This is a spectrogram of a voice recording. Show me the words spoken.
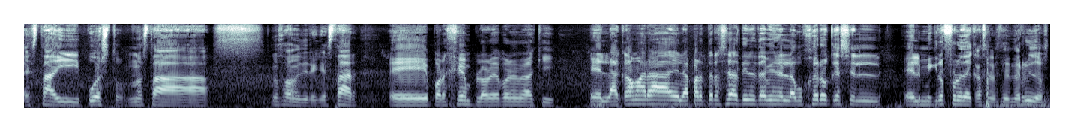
está ahí puesto, no está, no sé dónde tiene que estar. por ejemplo, voy a ponerlo aquí. En la cámara, en la parte trasera tiene también el agujero que es el, micrófono de cancelación de ruidos.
